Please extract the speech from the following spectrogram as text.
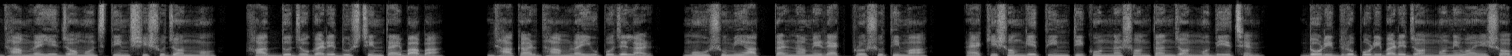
ধামরাইয়ে যমজ তিন শিশু জন্ম, খাদ্য জোগাড়ে দুশ্চিন্তায় বাবা। ঢাকার ধামরাই উপজেলার মৌসুমী আক্তার নামের এক প্রসূতি মা একই সঙ্গে তিনটি কন্যা সন্তান জন্ম দিয়েছেন। দরিদ্র পরিবারে জন্ম নেওয়া এসব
